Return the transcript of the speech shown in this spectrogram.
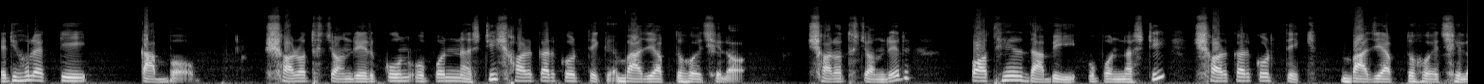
এটি হলো একটি কাব্য। শরৎচন্দ্রের কোন উপন্যাসটি সরকার কর্তৃক বাজেয়াপ্ত হয়েছিল? শরৎচন্দ্রের পথের দাবি উপন্যাসটি সরকার কর্তৃক বাজেয়াপ্ত হয়েছিল।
